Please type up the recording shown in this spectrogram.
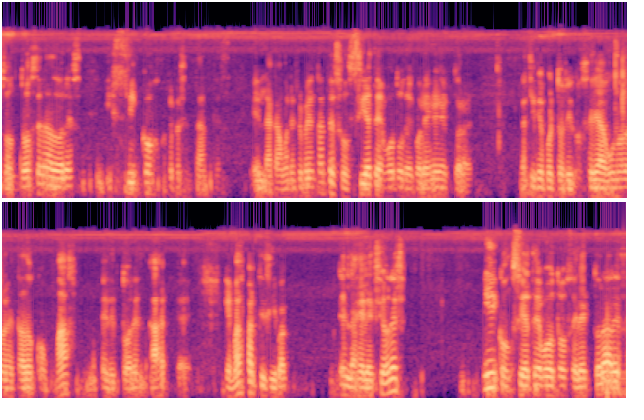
son dos senadores y cinco representantes. En la Cámara de Representantes son siete votos de colegio electoral. Así que Puerto Rico sería uno de los estados con más electores ah, eh, que más participan en las elecciones y con siete votos electorales,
